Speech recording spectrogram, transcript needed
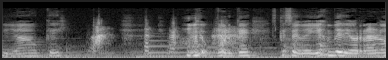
Y yo, ah, ok. Y yo, ¿por qué? Es que se veía medio raro.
